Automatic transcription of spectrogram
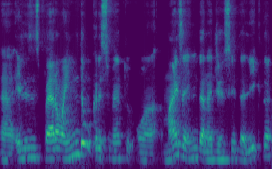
uh, eles esperam ainda um crescimento, uma, mais ainda, né, de receita líquida,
